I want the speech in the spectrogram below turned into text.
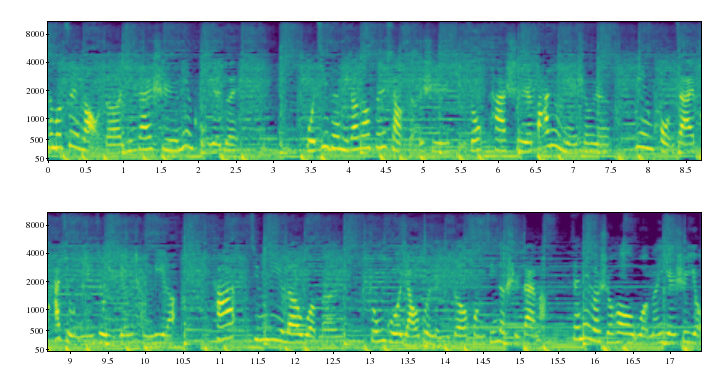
那么最老的应该是面孔乐队。我记得你刚刚分享的是许嵩，他是八六年生人，面孔在八九年就已经成立了，他经历了我们中国摇滚的一个黄金的时代嘛。在那个时候，我们也是有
